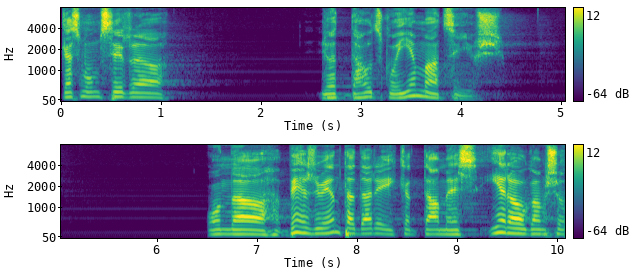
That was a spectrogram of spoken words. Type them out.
kas mums ir uh, ļoti daudz ko iemācījuši. Un uh, bieži vien tad arī, kad mēs ieraugām šo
